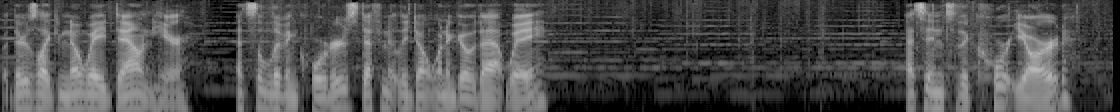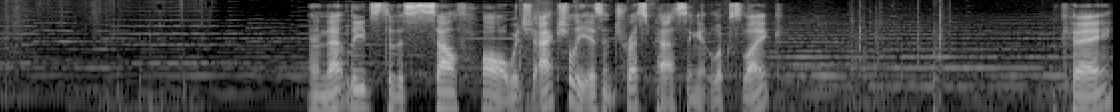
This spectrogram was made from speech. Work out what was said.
But there's like no way down here. That's the living quarters. Definitely don't want to go that way. That's into the courtyard. And that leads to the South Hall, which actually isn't trespassing, it looks like. Okay.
